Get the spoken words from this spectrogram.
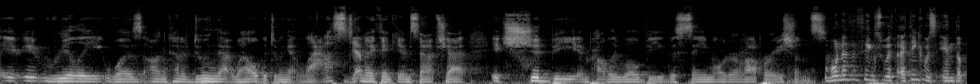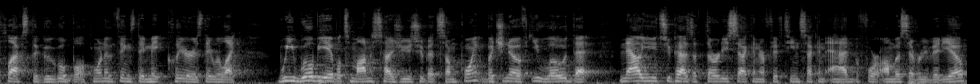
it, it really was on kind of doing that well, but doing it last. Yep. And I think in Snapchat, it should be and probably will be the same order of operations. One of the things with, I think it was in the Plex, the Google book, one of the things they make clear is they were like, we will be able to monetize YouTube at some point, but you know, if you load that, now YouTube has a 30 second or 15 second ad before almost every video.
